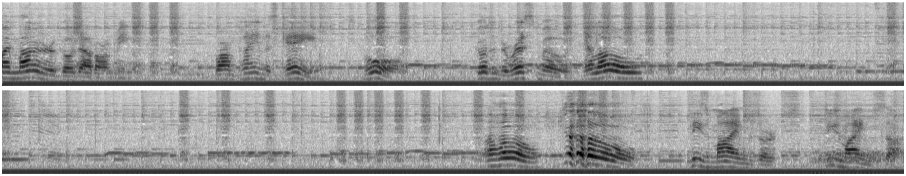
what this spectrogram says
My monitor goes out on me while I'm playing this game. It's bull. Goes into rest mode. Hello? Oh, go! These mimes are. These mimes suck.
